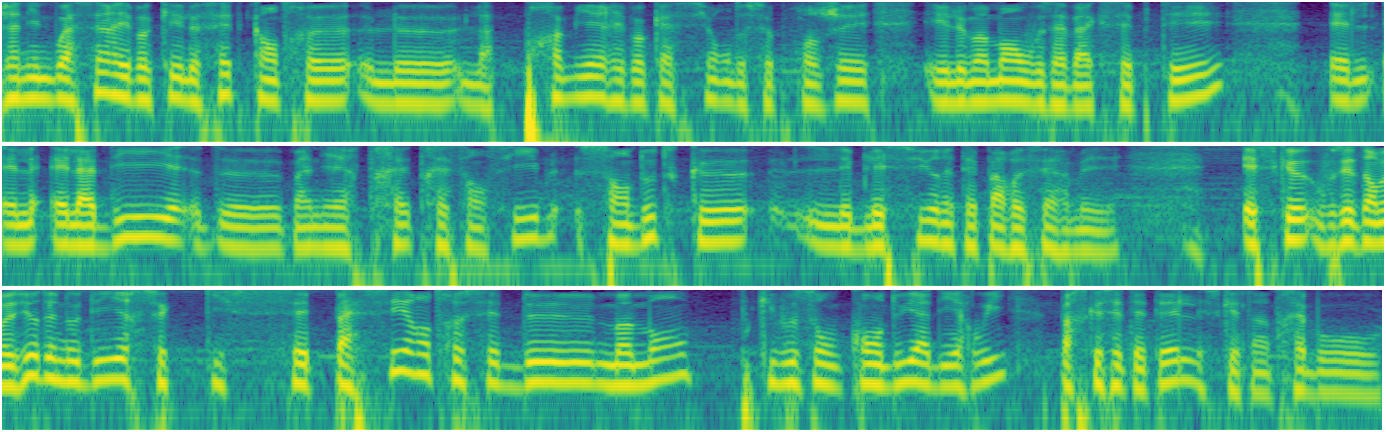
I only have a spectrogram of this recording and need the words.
Janine Boissard évoquait le fait qu'entre la première évocation de ce projet et le moment où vous avez accepté, elle, a dit de manière très, très sensible, sans doute que les blessures n'étaient pas refermées. Est-ce que vous êtes en mesure de nous dire ce qui s'est passé entre ces deux moments qui vous ont conduit à dire oui parce que c'était elle, ce qui est un très beau,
